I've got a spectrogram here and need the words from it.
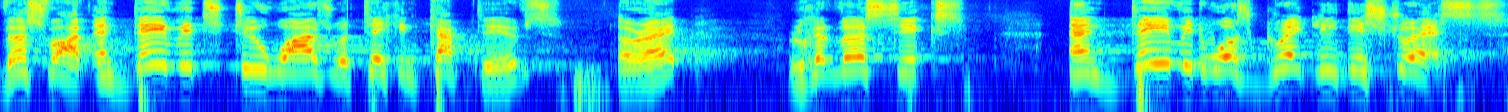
Verse 5. And David's two wives were taken captives. All right. Look at verse 6. And David was greatly distressed.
